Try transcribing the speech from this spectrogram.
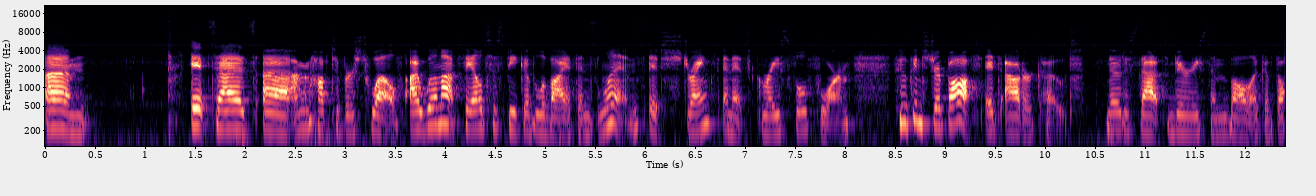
Um, it says, uh, I'm going to hop to verse 12. I will not fail to speak of Leviathan's limbs, its strength, and its graceful form. Who can strip off its outer coat? Notice that's very symbolic of the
